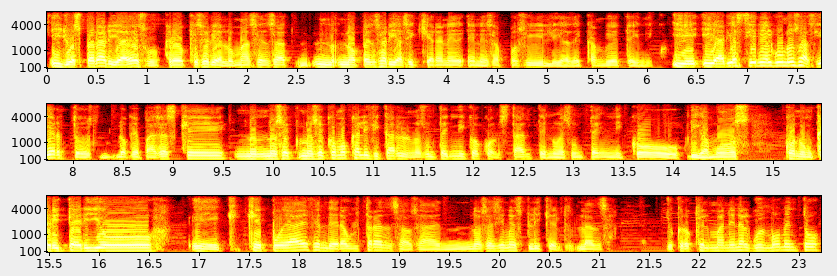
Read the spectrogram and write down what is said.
y yo esperaría eso, creo que sería lo más sensato, no, pensaría siquiera en, esa posibilidad de cambio de técnico. Y, Arias tiene algunos aciertos, lo que pasa es que no, sé, no sé cómo calificarlo, no es un técnico constante, no es un técnico, digamos, con un criterio eh, que, pueda defender a ultranza, o sea, no sé si me explique, Lanza. Yo creo que el man en algún momento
